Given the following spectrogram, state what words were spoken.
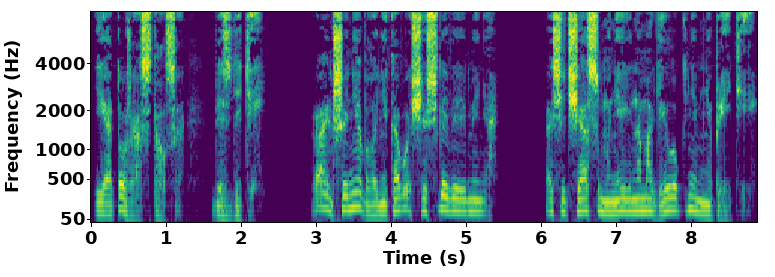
Я тоже остался без детей. Раньше не было никого счастливее меня. А сейчас мне и на могилу к ним не прийти.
